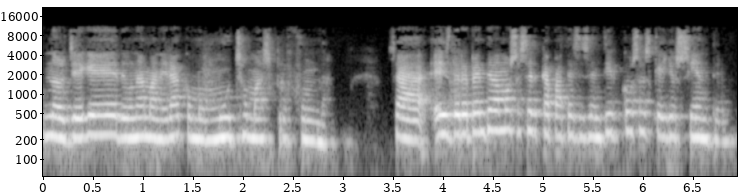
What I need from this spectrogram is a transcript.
nos llegue de una manera como mucho más profunda. O sea, es de repente vamos a ser capaces de sentir cosas que ellos sienten,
